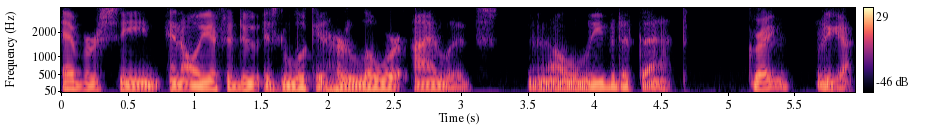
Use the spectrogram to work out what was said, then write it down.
ever seen. And all you have to do is look at her lower eyelids. And I'll leave it at that. Greg, what do you got?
